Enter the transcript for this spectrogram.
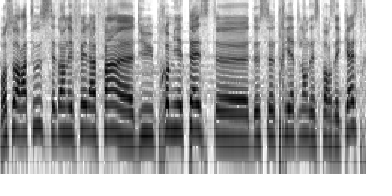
Bonsoir à tous, c'est en effet la fin euh, du premier test euh, de ce triathlon des sports équestres.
